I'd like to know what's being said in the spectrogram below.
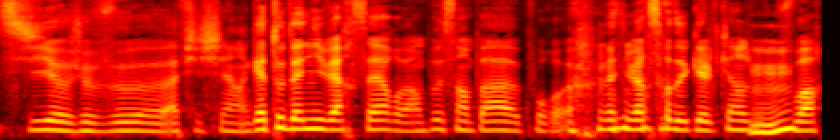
si euh, je veux afficher un gâteau d'anniversaire un peu sympa pour l'anniversaire de quelqu'un, je vais mhm. pouvoir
